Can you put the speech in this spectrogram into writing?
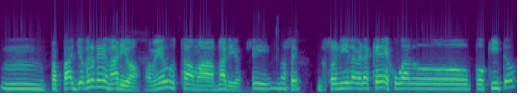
Mm, papá, yo creo que Mario. A mí me ha gustado más Mario. Sí, no sé. Sony, la verdad es que he jugado poquito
